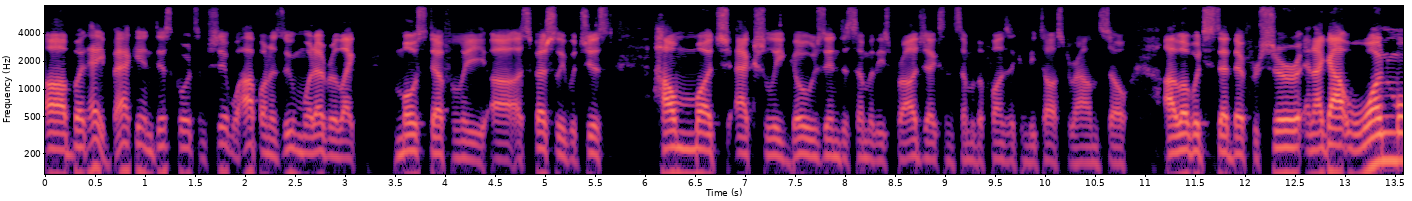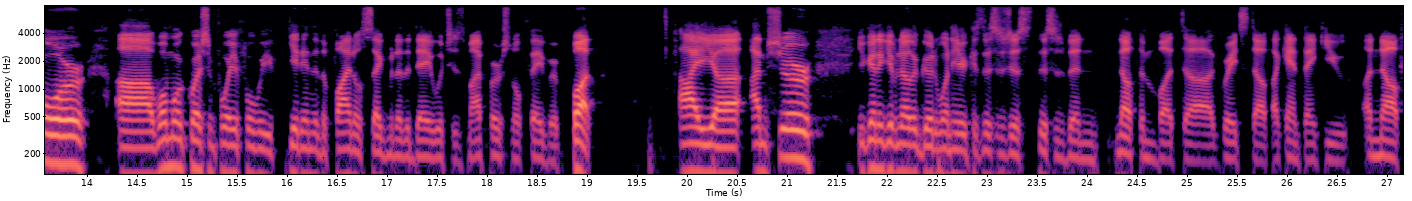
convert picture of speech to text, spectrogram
Uh, but hey, back in Discord, some shit. We'll hop on a Zoom, whatever. Like most definitely, uh, especially with just how much actually goes into some of these projects and some of the funds that can be tossed around. So I love what you said there for sure. And I got one more, uh, one more question for you before we get into the final segment of the day, which is my personal favorite. But I, uh, I'm sure you're going to give another good one here because this is just this has been nothing but uh, great stuff. I can't thank you enough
